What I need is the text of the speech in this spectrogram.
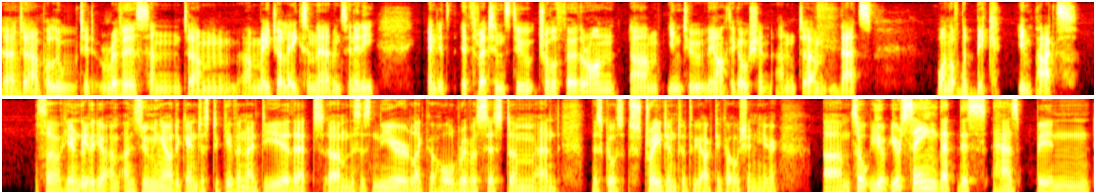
It mm -hmm. uh, polluted rivers and um, uh, major lakes in the vicinity. And it, it threatens to travel further on um, into the Arctic Ocean. And um, that's one of the big impacts so here in the video, I'm, I'm zooming out again just to give an idea that um, this is near like a whole river system and this goes straight into the Arctic Ocean here. Um, so you're, you're saying that this has been,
